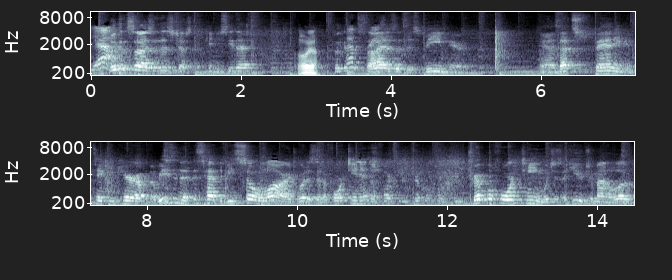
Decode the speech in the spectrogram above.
Yeah. Look at the size of this, Justin. Can you see that? Oh yeah. Look at That's the size crazy. of this beam here. And that's spanning and taking care of. The reason that this had to be so large, what is it, a 14 inch? It's a 14, triple 14. triple 14, which is a huge amount of load,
